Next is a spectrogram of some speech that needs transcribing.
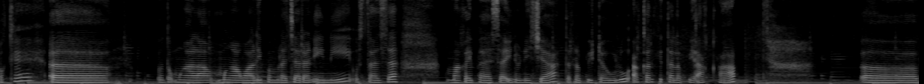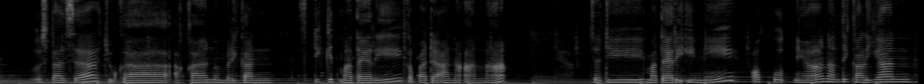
Oke, uh, untuk mengawali pembelajaran ini, Ustazah memakai bahasa Indonesia terlebih dahulu agar kita lebih akrab. Uh, Ustazah juga akan memberikan sedikit materi kepada anak-anak. Jadi materi ini outputnya nanti kalian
